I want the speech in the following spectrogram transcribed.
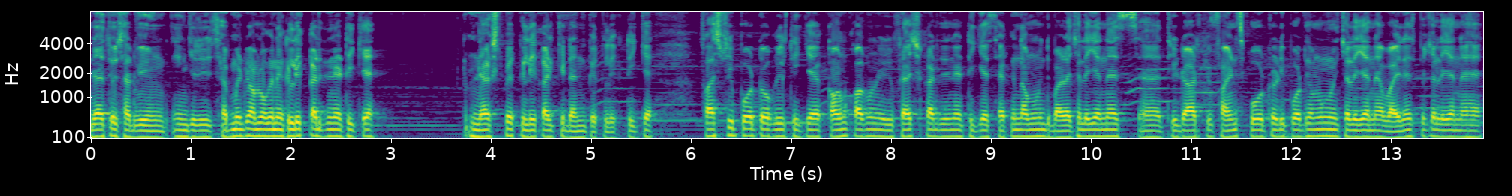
डेथ तो सर्वे इंजरी सबमिट पे हम लोगों ने क्लिक कर देना, ठीक है? नेक्स्ट पे क्लिक करके डन पे क्लिक ठीक है? फ़र्स्ट रिपोर्ट हो गई, ठीक है? अकाउंट को आप लोगों ने रिफ्रेश कर देना है ठीक है? सेकंड हम लोगों ने दोबारा चले जाना है थ्री डार्ट पे फाइन स्पोर्ट रिपोर्ट हम लोगों ने चले जाना है वायलेंस पे चले जाना है।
